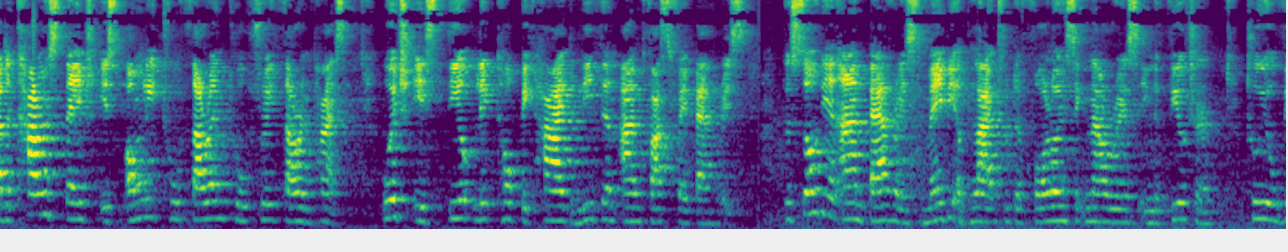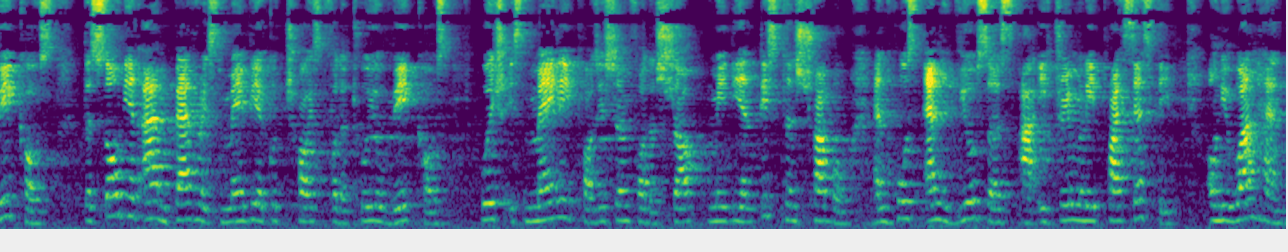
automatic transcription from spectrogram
but the current stage is only 2,000 to 3,000 times, which is still little behind the lithium iron phosphate batteries. The sodium ion batteries may be applied to the following scenarios in the future. To your vehicles. The sodium ion batteries may be a good choice for the two-wheel vehicles. Which is mainly positioned for the short, medium distance travel and whose end users are extremely price sensitive. On the one hand,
